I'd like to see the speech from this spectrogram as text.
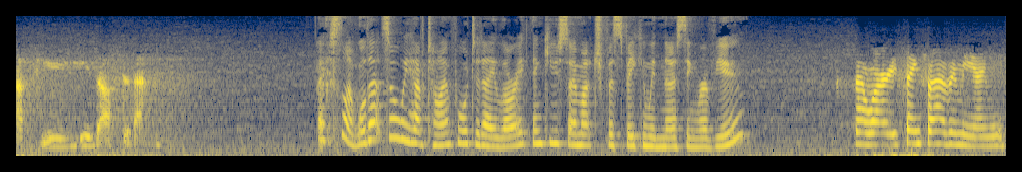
a few years after that. Excellent. Well, that's all we have time for today, Laurie. Thank you so much for speaking with Nursing Review. No worries. Thanks for having me, Amy.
